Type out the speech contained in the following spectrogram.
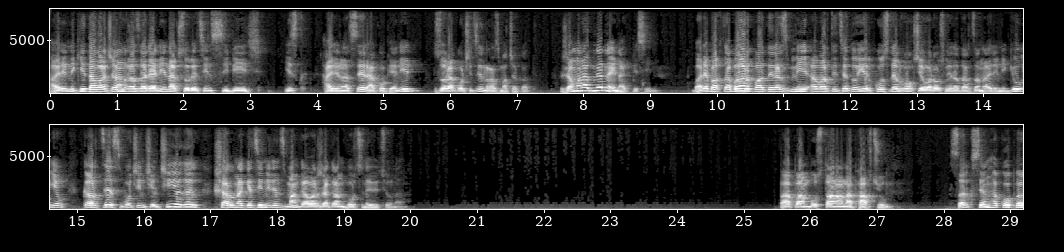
Հայրենիքի դավաճան Ղազարյանին ակսորեցին Սիբիր, իսկ հայրենասեր Հակոբյանին զորակոչեցին ռազմաճակատ։ Ժամանակներն էին այդպեսին։ Բարեբախտաբար պատերազմի ավարտից հետո երկուսն էլ ողջ եւ առողջ վերադարձան հայրենի գյուղ եւ կարծես ոչինչ էլ չի եղել, շարունակեցին իրենց մանկավարժական գործունեությունը։ Պապան Բուստանանա փախչում Սարգսյան Հակոբը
